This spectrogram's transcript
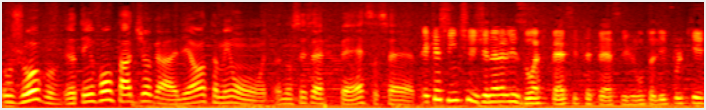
o jogo eu tenho vontade de jogar. Ele é também um, eu não sei se é FPS ou se é É que a gente generalizou FPS e TPS junto ali, porque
